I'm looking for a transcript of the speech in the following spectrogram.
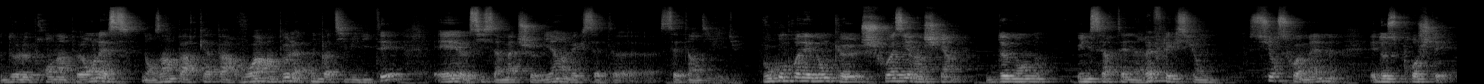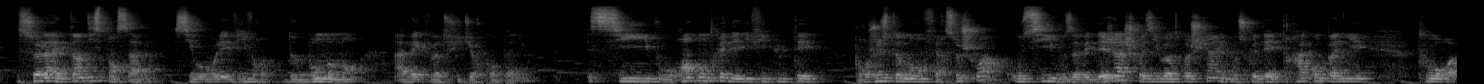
de le prendre un peu en laisse, dans un parc à part, voir un peu la compatibilité et euh, si ça matche bien avec euh, cet individu. Vous comprenez donc que choisir un chien demande une certaine réflexion sur soi-même et de se projeter. Cela est indispensable si vous voulez vivre de bons moments avec votre futur compagnon. Si vous rencontrez des difficultés pour justement faire ce choix, ou si vous avez déjà choisi votre chien et que vous souhaitez être accompagné pour euh,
